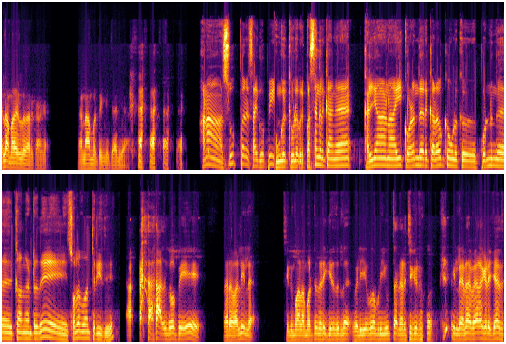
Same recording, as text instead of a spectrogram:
எல்லாம் மதுரையில் தான் இருக்காங்க. நான் மட்டும் இங்கே ஜாலியாக ஆனால் சூப்பர் சாய் கோபி. உங்களுக்கு இவ்வளோ பேர் பசங்க இருக்காங்க. கல்யாணம் ஆகி குழந்தை இருக்க அளவுக்கு உங்களுக்கு பொண்ணுங்க இருக்காங்கன்றதே தான் தெரியுது. அது கோபி வேற வழி இல்லை. சினிமாவில் மட்டும் நடிக்கிறது இல்லை வெளியவும் அப்படி யூத்தாக நடிச்சுக்கணும். இல்லைன்னா வேலை கிடைக்காது.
